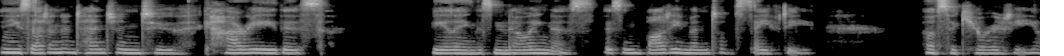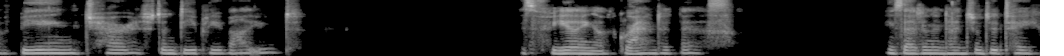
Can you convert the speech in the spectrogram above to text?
And you set an intention to carry this feeling, this knowingness, this embodiment of safety, of security, of being cherished and deeply valued. This feeling of groundedness. You set an intention to take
